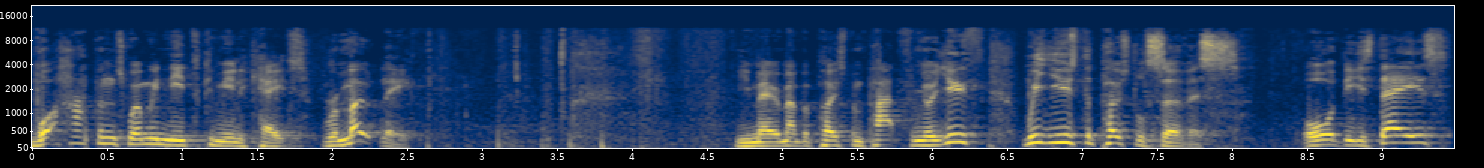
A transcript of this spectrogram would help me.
What happens when we need to communicate remotely? You may remember Postman Pat from your youth. We used the postal service. Or these days,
